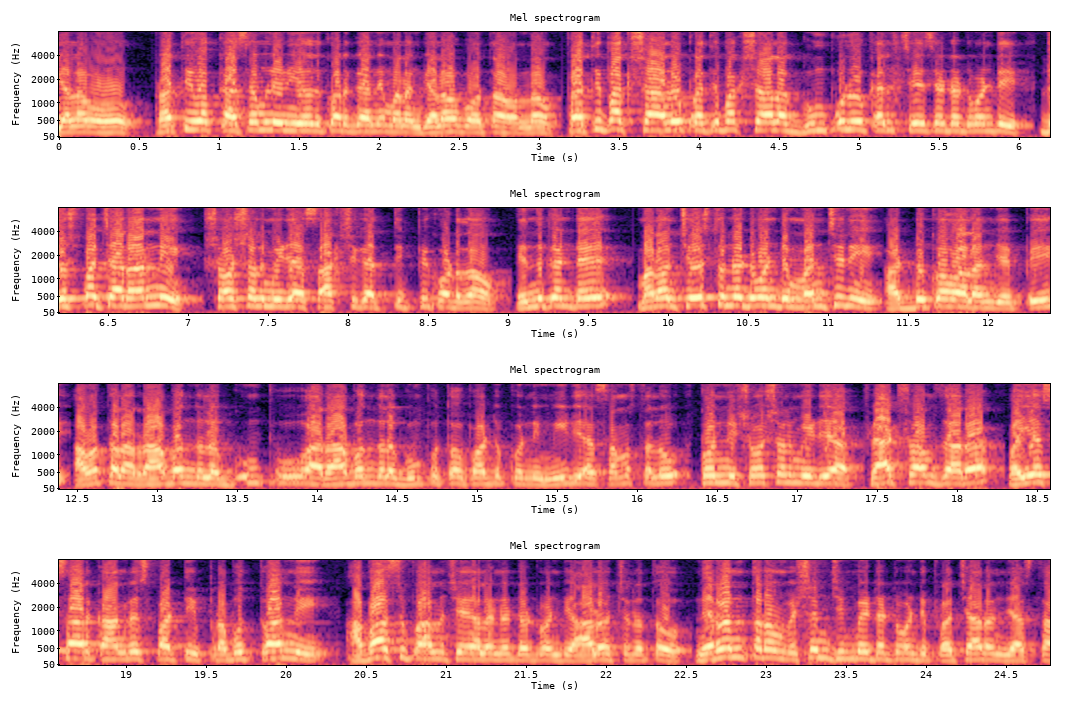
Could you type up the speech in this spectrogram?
గెలవము? ప్రతి ఒక్క అసెంబ్లీ నియోజకవర్గాన్ని మనం గెలవబోతా ఉన్నాం. ప్రతిపక్షాలు ప్రతిపక్షాల గుంపులు కలిసి చేసేటటువంటి దుష్ప్రచారాన్ని సోషల్ మీడియా సాక్షిగా తిప్పికొడదాం. ఎందుకంటే మనం చేస్తున్నటువంటి మంచిని అడ్డుకోవాలని చెప్పి అవతల రాబందుల గుంపు ఆ రాబందుల గుంపుతో పాటు కొన్ని మీడియా సంస్థలు కొన్ని సోషల్ మీడియా ప్లాట్ఫామ్స్ ద్వారా వైఎస్ఆర్ కాంగ్రెస్ పార్టీ ప్రభుత్వాన్ని అబాసు పాలు చేయాలనేటటువంటి ఆలోచనతో నిరంతరం విషం చింపేటటువంటి ప్రచారం చేస్తా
